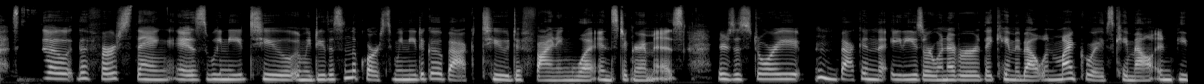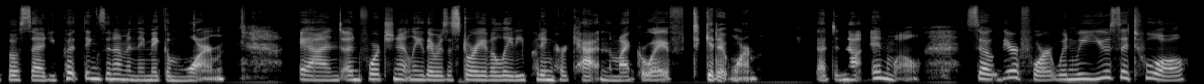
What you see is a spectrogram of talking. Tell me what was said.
so, the first thing is we need to, and we do this in the course, we need to go back to defining what Instagram is. There's a story back in the 80s or whenever they came about when microwaves came out, and people said you put things in them and they make them warm. And unfortunately, there was a story of a lady putting her cat in the microwave to get it warm. That did not end well. So, therefore, when we use a tool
